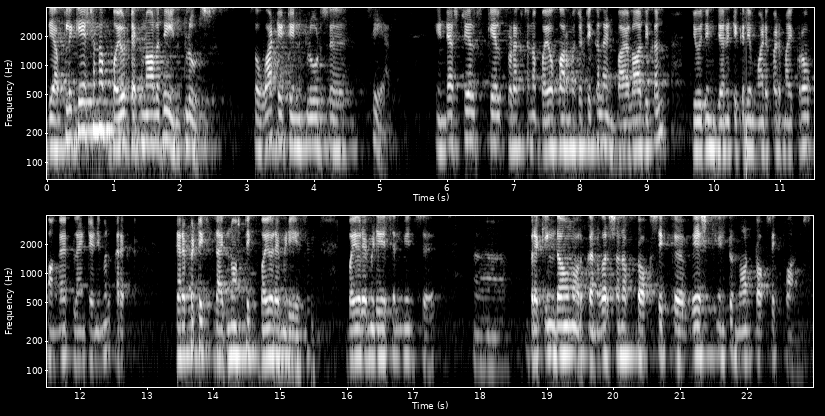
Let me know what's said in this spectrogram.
The application of biotechnology includes, so what it includes uh, here, industrial scale production of biopharmaceutical and biological using genetically modified microbe, fungi, plant, animal, correct therapeutic diagnostic bioremediation. Bioremediation means uh, uh, breaking down or conversion of toxic uh, waste into non-toxic forms.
